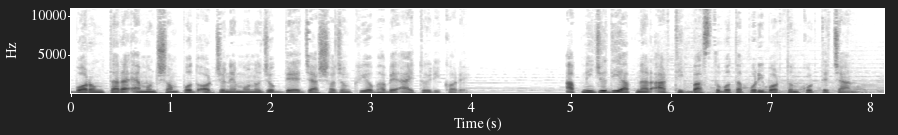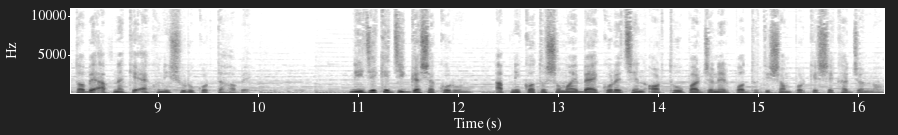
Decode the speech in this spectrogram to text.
বরং তারা এমন সম্পদ অর্জনে মনোযোগ দেয় যা স্বয়ংক্রিয়ভাবে আয় তৈরি করে। আপনি যদি আপনার আর্থিক বাস্তবতা পরিবর্তন করতে চান, তবে আপনাকে এখনই শুরু করতে হবে। নিজেকে জিজ্ঞাসা করুন, আপনি কত সময় ব্যয় করেছেন অর্থ উপার্জনের পদ্ধতি সম্পর্কে শেখার জন্য?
